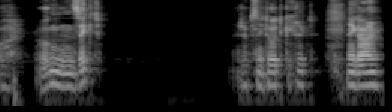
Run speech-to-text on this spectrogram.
Oh, irgendein Insekt. Ich hab's nicht tot gekriegt. Egal.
